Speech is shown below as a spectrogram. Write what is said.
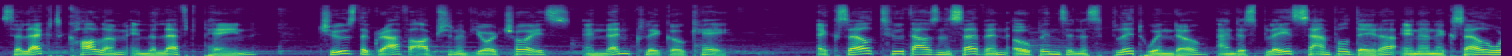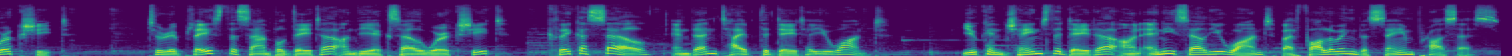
Select Column in the left pane, choose the graph option of your choice, and then click OK. Excel 2007 opens in a split window and displays sample data in an Excel worksheet. To replace the sample data on the Excel worksheet, click a cell and then type the data you want. You can change the data on any cell you want by following the same process.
